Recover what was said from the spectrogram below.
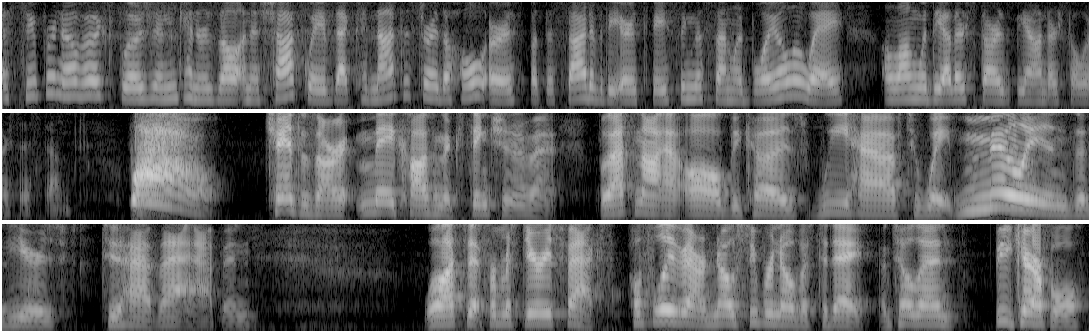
A supernova explosion can result in a shock wave that could not destroy the whole Earth, but the side of the Earth facing the sun would boil away, along with the other stars beyond our solar system. Wow! Chances are it may cause an extinction event, but that's not at all because we have to wait millions of years to have that happen. Well, that's it for Mysterious Facts. Hopefully, there are no supernovas today. Until then, be careful.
